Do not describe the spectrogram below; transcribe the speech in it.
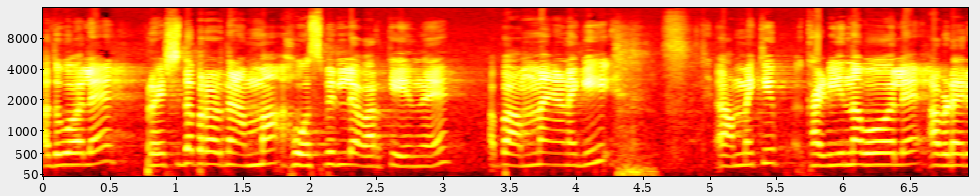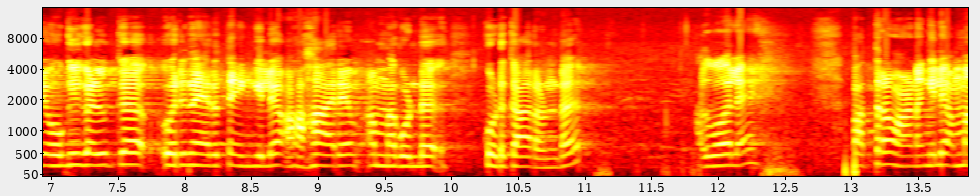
അതുപോലെ പ്രേക്ഷിത പ്രവർത്തനം അമ്മ ഹോസ്പിറ്റലിലാണ് വർക്ക് ചെയ്യുന്നത് അപ്പോൾ അമ്മയാണെങ്കിൽ അമ്മയ്ക്ക് കഴിയുന്ന പോലെ അവിടെ രോഗികൾക്ക് ഒരു നേരത്തെങ്കിലും ആഹാരം അമ്മ കൊണ്ട് കൊടുക്കാറുണ്ട്. അതുപോലെ പത്രമാണെങ്കിലും അമ്മ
